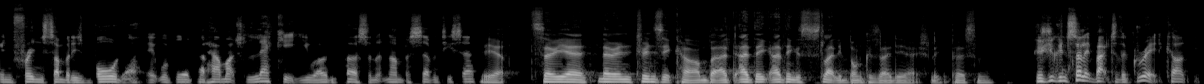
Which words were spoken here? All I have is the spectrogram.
infringed somebody's border. It would be about how much lecky you owe the person at number 77. Yeah. So yeah, no intrinsic harm, but I, I think I think it's a slightly bonkers idea, actually, personally. Because you can sell it back to the grid, can't you?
